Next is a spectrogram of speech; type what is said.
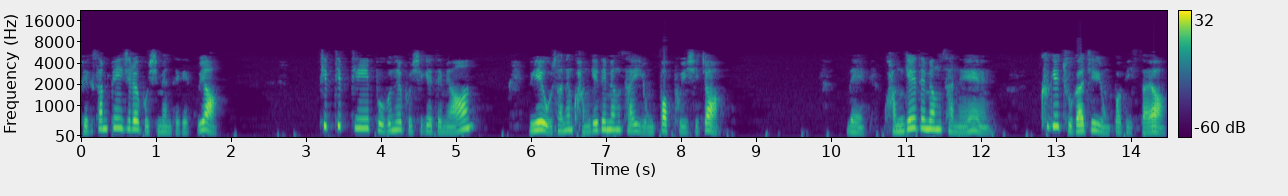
103페이지를 보시면 되겠고요. 팁팁팁 부분을 보시게 되면 위에 우선은 관계대명사의 용법 보이시죠? 네, 관계대명사는 크게 두 가지 용법이 있어요.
